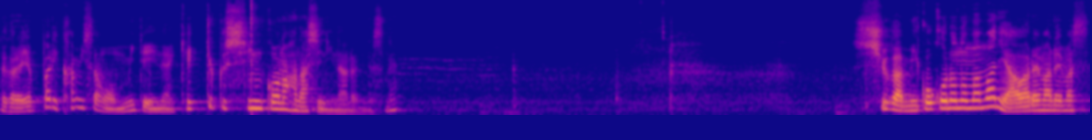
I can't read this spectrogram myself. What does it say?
だからやっぱり神様を見ていない結局信仰の話になるんですね。主が御心のままに憐れまれます。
